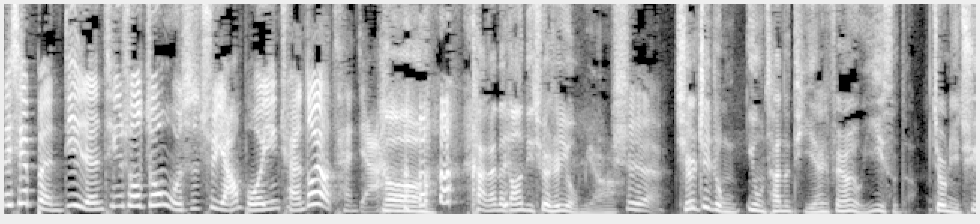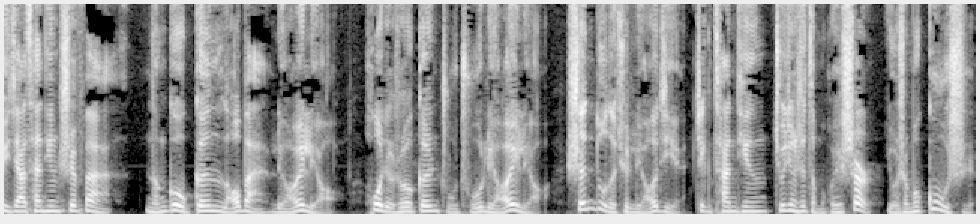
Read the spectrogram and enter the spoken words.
那些本地人听说中午是去杨博英，全都要参加。啊、看来在当地确实有名儿。是，其实这种用餐的体验是非常有意思的，就是你去一家餐厅吃饭，能够跟老板聊一聊，或者说跟主厨聊一聊，深度的去了解这个餐厅究竟是怎么回事儿，有什么故事，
